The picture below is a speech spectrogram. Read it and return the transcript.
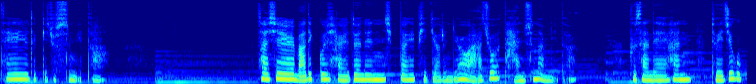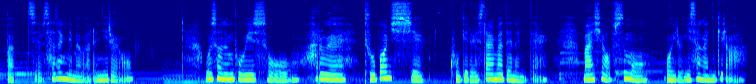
제일 듣기 좋습니다. 사실 맛있고 잘 되는 식당의 비결은요, 아주 단순합니다. 부산의 한 돼지국밥집 사장님의 말은 이래요. 우선은 보이소. 하루에 두 번씩 고기를 삶아대는데 맛이 없으모 오히려 이상한 기라.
